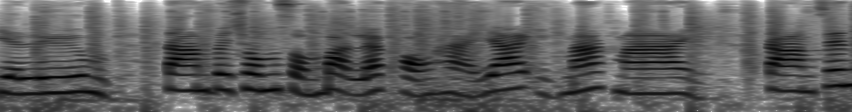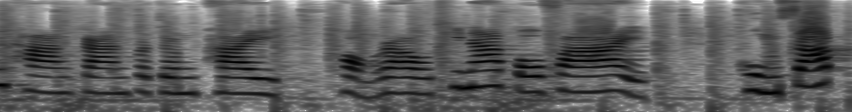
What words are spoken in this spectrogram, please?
อย่าลืมตามไปชมสมบัติและของหายากอีกมากมาย ตามเส้นทางการประจนภัยของเราที่หน้าโปรไฟล์ขุมทรัพย์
